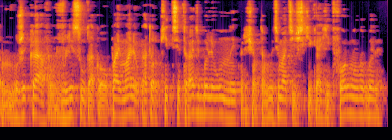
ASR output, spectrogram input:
мужика в лесу такого поймали, у которого какие-то тетради были умные, причем там математические какие-то формулы были.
